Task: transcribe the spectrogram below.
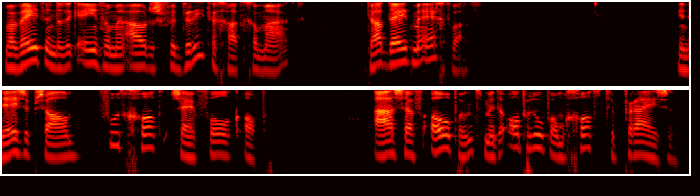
maar weten dat ik een van mijn ouders verdrietig had gemaakt, dat deed me echt wat. In deze psalm voedt God zijn volk op. Asaf opent met de oproep om God te prijzen.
